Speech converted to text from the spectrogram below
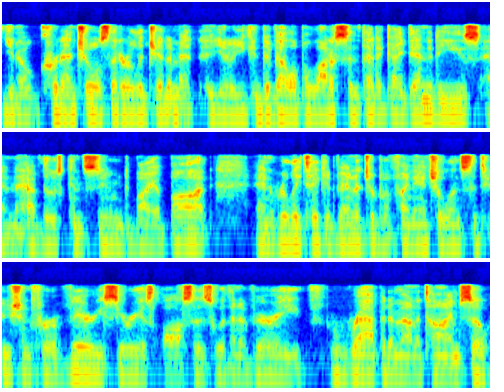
you know, credentials that are legitimate. You know, you can develop a lot of synthetic identities and have those consumed by a bot, and really take advantage of a financial institution for very serious losses within a very rapid amount of time. So,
